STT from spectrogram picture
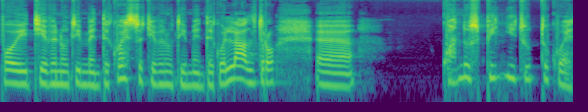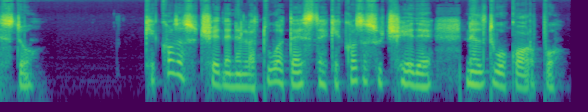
poi ti è venuto in mente questo, ti è venuto in mente quell'altro. Eh, quando spegni tutto questo, che cosa succede nella tua testa e che cosa succede nel tuo corpo?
